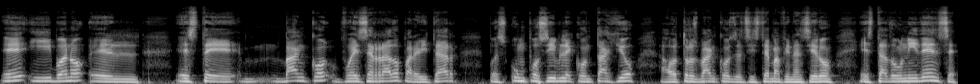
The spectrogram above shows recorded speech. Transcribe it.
y bueno, el, este banco fue cerrado para evitar pues un posible contagio a otros bancos del sistema financiero estadounidense.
